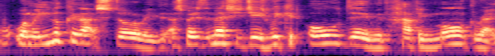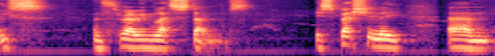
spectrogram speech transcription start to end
when we look at that story, I suppose the message is we could all do with having more grace and throwing less stones, especially um,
